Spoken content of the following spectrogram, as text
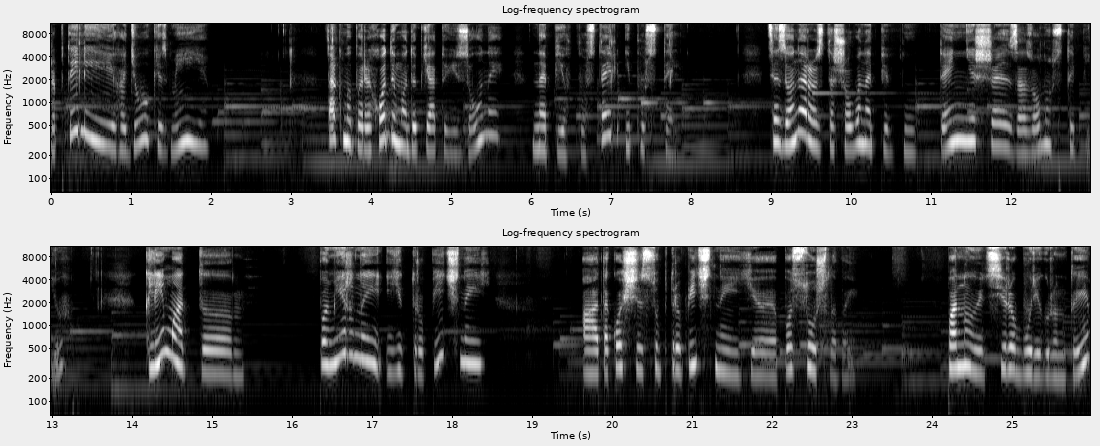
рептилії, гадюки, змії. Так ми переходимо до п'ятої зони напівпустель і пустель. Ця зона розташована південніше за зону степів. Клімат е, помірний і тропічний, а також субтропічний е, посушливий. Панують сіробурі ґрунти,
